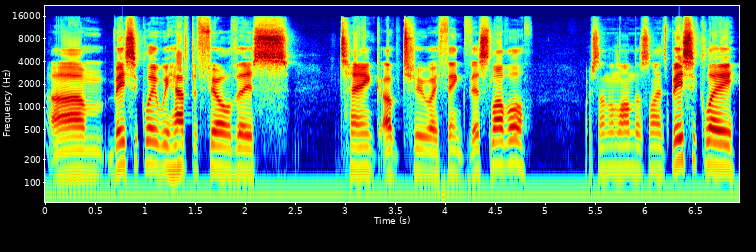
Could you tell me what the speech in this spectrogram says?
Um, basically, we have to fill this tank up to, I think, this level? Or something along those lines. Basically,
